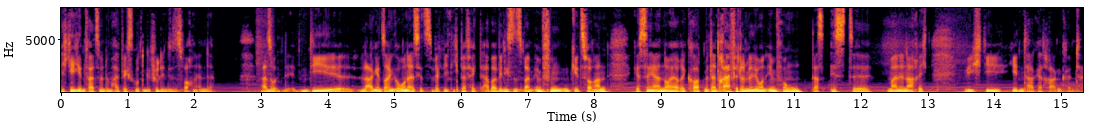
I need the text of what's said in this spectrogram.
Ich gehe jedenfalls mit einem halbwegs guten Gefühl in dieses Wochenende. Also die Lage in Sachen Corona ist jetzt wirklich nicht perfekt, aber wenigstens beim Impfen geht's voran. Gestern ja ein neuer Rekord mit einer Dreiviertelmillion Impfungen. Das ist äh, meine Nachricht, wie ich die jeden Tag ertragen könnte.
